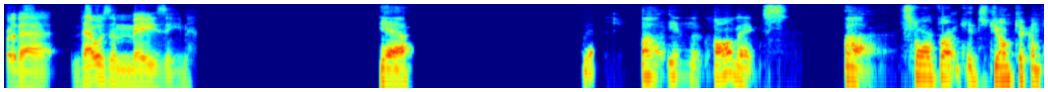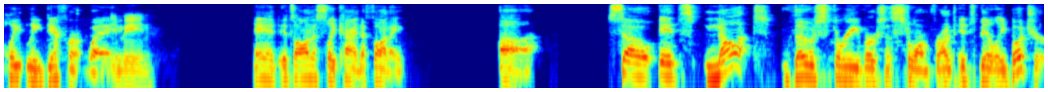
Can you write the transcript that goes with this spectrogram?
for that. That was amazing. Yeah. Yeah. Uh, in the comics, uh, Stormfront gets jumped a completely different way. You mean? and it's honestly kind of funny. Uh, so it's not those three versus Stormfront, it's Billy Butcher.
